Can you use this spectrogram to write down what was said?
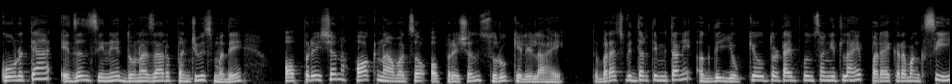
कोणत्या एजन्सीने दोन हजार पंचवीसमध्ये ऑपरेशन हॉक नावाचं ऑपरेशन सुरू केलेलं आहे? तर बऱ्याच विद्यार्थी मित्रांनी अगदी योग्य उत्तर टाईप करून सांगितलं आहे. पर्याय क्रमांक C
